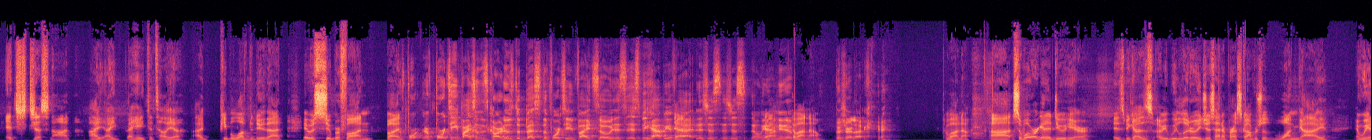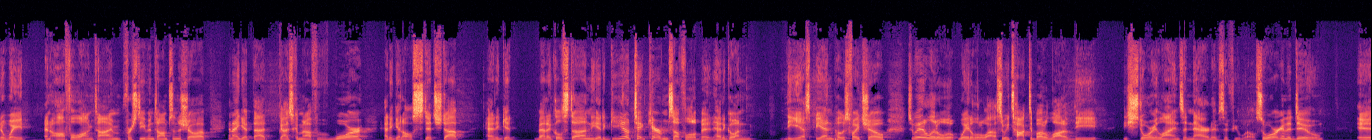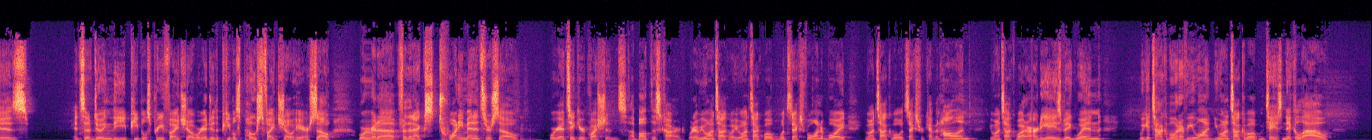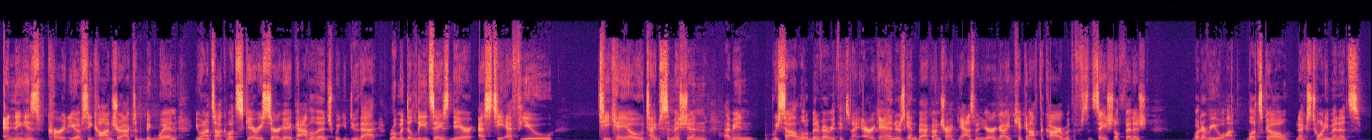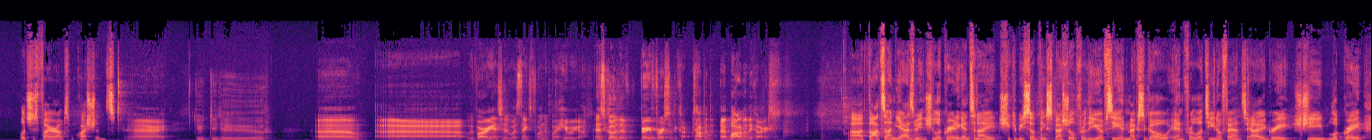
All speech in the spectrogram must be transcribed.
It's just not. I, I, I hate to tell you. I people love to do that. It was super fun, but there are 14 fights on this card. It was the best of the 14 fights. So it's, it's be happy with yeah. that. It's just it's just don't, we don't need to come on now push our luck. come on now. Uh, so what we're gonna do here is because I mean we literally just had a press conference with one guy, and we had to wait an awful long time for Stephen Thompson to show up. And I get that. Guy's coming off of war, had to get all stitched up, had to get medicals done. He had to, you know, take care of himself a little bit, had to go on the ESPN post fight show. So we had a little wait a little while. So we talked about a lot of the the storylines and narratives, if you will. So what we're gonna do is instead of doing the people's pre-fight show, we're gonna do the people's post-fight show here. So we're gonna for the next 20 minutes or so, we're going to take your questions about this card, whatever you want to talk about. You want to talk about what's next for Wonder Boy? You want to talk about what's next for Kevin Holland? You want to talk about RDA's big win? We could talk about whatever you want. You want to talk about Matheus Nicolau ending his current UFC contract with a big win? You want to talk about scary Sergey Pavlovich? We could do that. Roman Dolidze's near STFU TKO type submission. I mean, we saw a little bit of everything tonight. Eryk Anders getting back on track. Yazmin Jauregui kicking off the card with a sensational finish whatever you want. Let's go. Next 20 minutes, let's just fire out some questions. All right. Do do do. Um. Uh. We've already answered what's next for. Wait, here we go. Let's go to the very first of the card, top of the, uh, bottom of the card. Uh, thoughts on Yazmin? She looked great again tonight. She could be something special for the UFC in Mexico and for Latino fans. Yeah, I agree. She looked great.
